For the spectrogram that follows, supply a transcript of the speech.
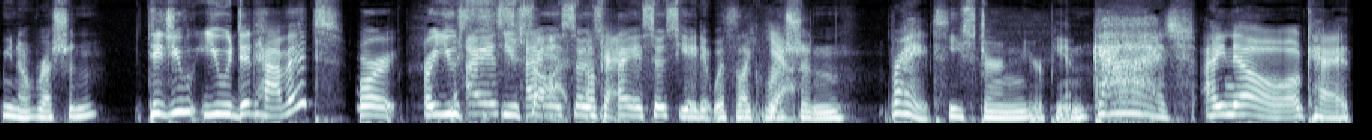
you know, Russian. Did you you did have it or or you I, you saw I, it? Okay, I associate it with like Yeah. Russian, right. Eastern European. Gosh, I know. Okay.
